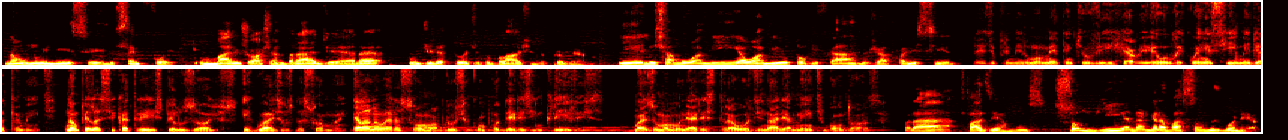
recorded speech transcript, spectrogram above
Não no início, ele sempre foi. O Mário Jorge Andrade era o diretor de dublagem do programa. E ele chamou a mim e ao Hamilton Ricardo, já falecido, Desde o primeiro momento em que o vi, Harry, eu o reconheci imediatamente. Não pela cicatriz, pelos olhos, iguais aos da sua mãe. Ela não era só uma bruxa com poderes incríveis, mas uma mulher extraordinariamente bondosa. para fazermos som guia na gravação dos bonecos.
